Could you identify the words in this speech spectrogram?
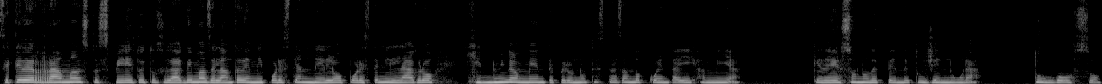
Sé que derramas tu espíritu y tus lágrimas delante de mí por este anhelo, por este milagro, genuinamente, pero no te estás dando cuenta, hija mía, que de eso no depende tu llenura, tu gozo.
